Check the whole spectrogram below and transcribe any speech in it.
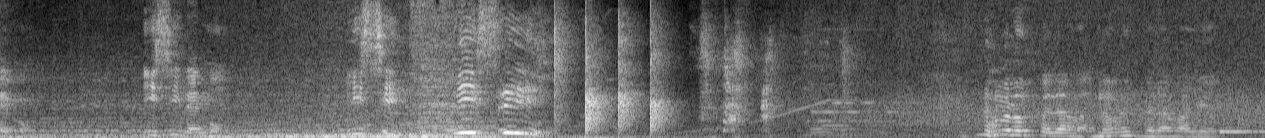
Demon. Easy Demon. Easy. Easy. No me lo esperaba, no me esperaba que.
